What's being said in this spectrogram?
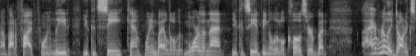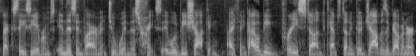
about a five point lead. You could see Kemp winning by a little bit more than that. You could see it being a little closer, but I really don't expect Stacey Abrams in this environment to win this race. It would be shocking, I think. I would be pretty stunned. Kemp's done a good job as a governor.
